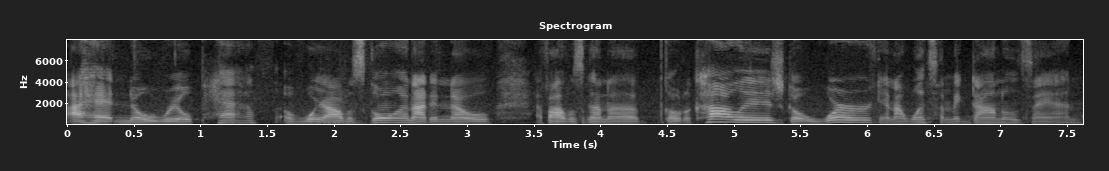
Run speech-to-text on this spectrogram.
I had no real path of where mm. I was going. I didn't know if I was going to go to college, go work, and I went to McDonald's and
